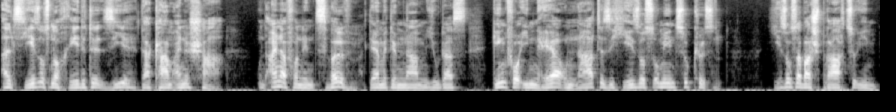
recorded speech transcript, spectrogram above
Als Jesus noch redete, siehe, da kam eine Schar, und einer von den Zwölfen, der mit dem Namen Judas, ging vor ihnen her und nahte sich Jesus, um ihn zu küssen. Jesus aber sprach zu ihm,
